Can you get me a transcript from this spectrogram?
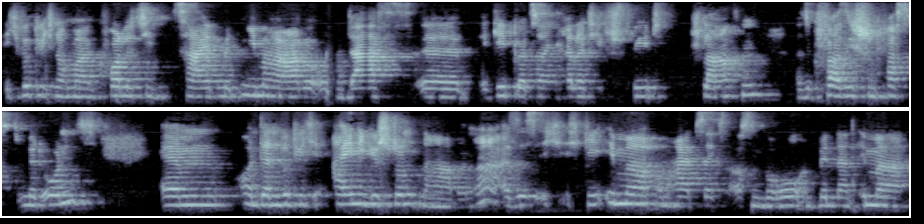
ich wirklich nochmal Quality-Zeit mit ihm habe und das äh, geht Gott sei Dank relativ spät schlafen, also quasi schon fast mit uns ähm, und dann wirklich einige Stunden habe. Ne? Also ich, ich gehe immer um halb sechs aus dem Büro und bin dann immer,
